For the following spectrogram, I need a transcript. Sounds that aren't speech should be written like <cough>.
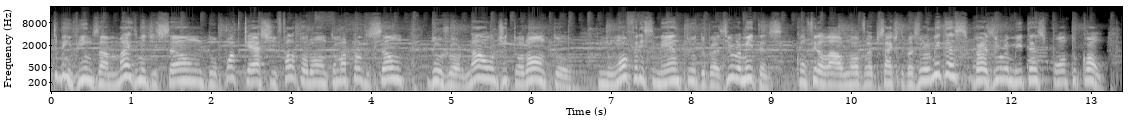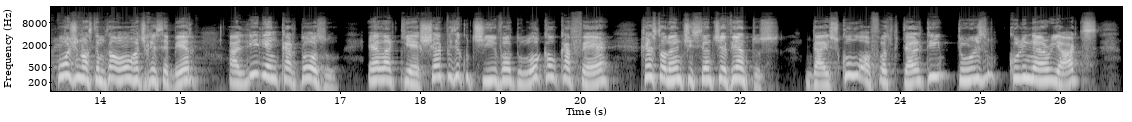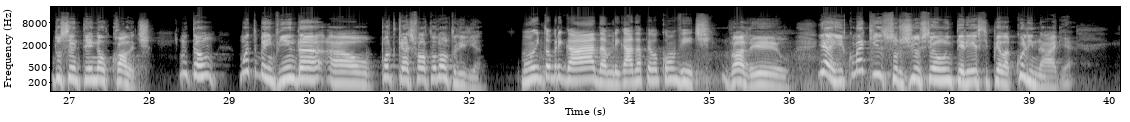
muito bem-vindos a mais uma edição do podcast Fala Toronto, uma produção do Jornal de Toronto, num oferecimento do Brasil Remittance. Confira lá o novo website do Brasil Remittance, brasilremittance.com. Hoje nós temos a honra de receber a Lilian Cardoso, ela que é chefe executiva do Local Café, restaurante e centro de eventos da School of Hospitality, Tourism, Culinary Arts do Centennial College. Então, muito bem-vinda ao podcast Fala Toronto, Lilian. Muito obrigada, obrigada pelo convite. Valeu. E aí, como é que surgiu o seu interesse pela culinária?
